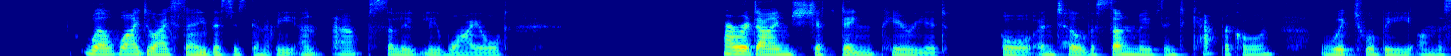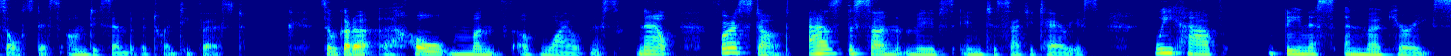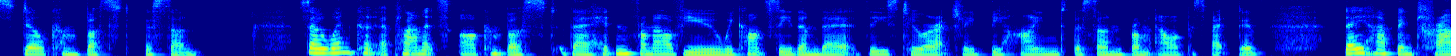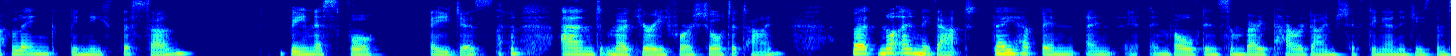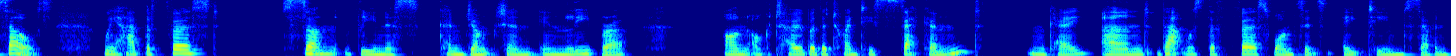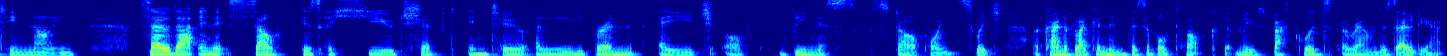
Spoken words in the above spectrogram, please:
Well, why do I say this is going to be an absolutely wild paradigm shifting period for until the sun moves into Capricorn, which will be on the solstice on December the 21st. So we've got a, a whole month of wildness. Now, for a start, as the sun moves into Sagittarius, we have Venus and Mercury still combust the sun. So when uh, planets are combust, they're hidden from our view. We can't see them. They're, these two are actually behind the sun from our perspective. They have been traveling beneath the sun, Venus for ages, and Mercury for a shorter time. But not only that, they have been in, involved in some very paradigm shifting energies themselves. We had the first Sun Venus conjunction in Libra on October the 22nd. Okay. And that was the first one since 1879. So that in itself is a huge shift into a Libran age of Venus star points, which are kind of like an invisible clock that moves backwards around the zodiac.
